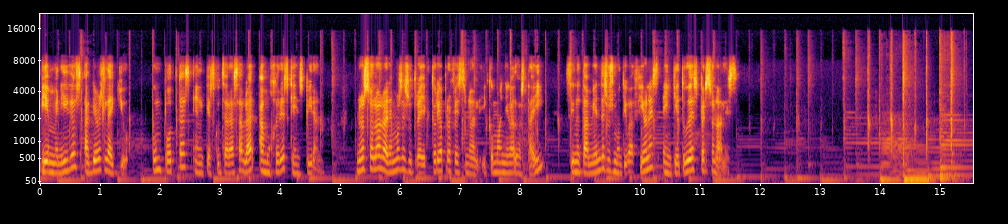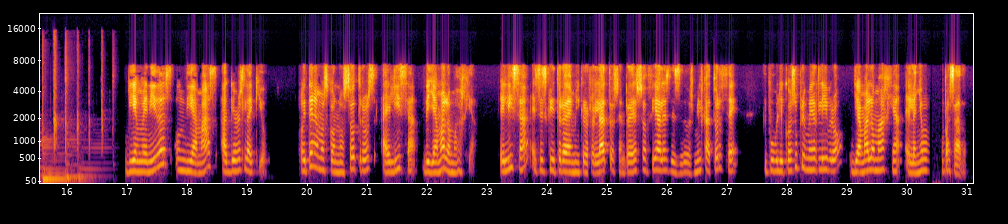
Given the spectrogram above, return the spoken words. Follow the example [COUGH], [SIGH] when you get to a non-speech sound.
Bienvenidos a Girls Like You, un podcast en el que escucharás hablar a mujeres que inspiran. No solo hablaremos de su trayectoria profesional y cómo han llegado hasta ahí, sino también de sus motivaciones e inquietudes personales. Bienvenidos un día más a Girls Like You. Hoy tenemos con nosotros a Elisa de Llámalo Magia. Elisa es escritora de microrelatos en redes sociales desde 2014 y publicó su primer libro, Llámalo Magia, el año pasado.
